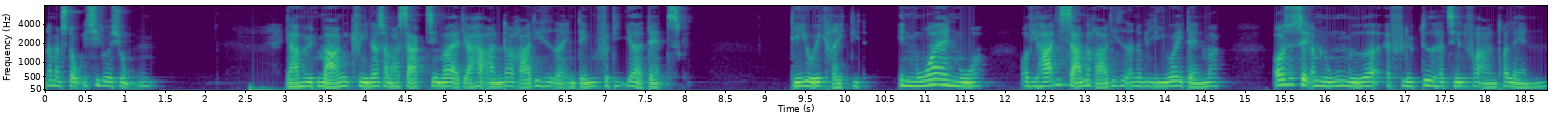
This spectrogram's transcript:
når man står i situationen. Jeg har mødt mange kvinder, som har sagt til mig, at jeg har andre rettigheder end dem, fordi jeg er dansk. Det er jo ikke rigtigt. En mor er en mor, og vi har de samme rettigheder, når vi lever i Danmark, også selvom nogle møder er flygtet hertil fra andre lande.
